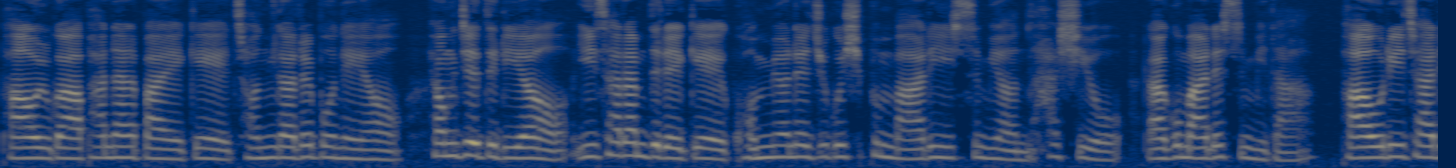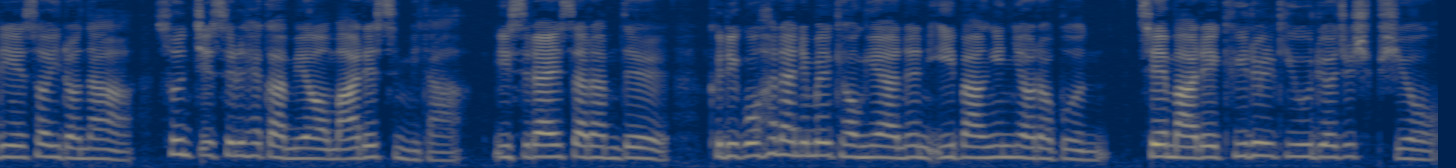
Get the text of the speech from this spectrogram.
바울과 바나바에게 전가를 보내어 형제들이여 이 사람들에게 권면해주고 싶은 말이 있으면 하시오 라고 말했습니다. 바울이 자리에서 일어나 손짓을 해가며 말했습니다. 이스라엘 사람들 그리고 하나님을 경외하는 이방인 여러분 제 말에 귀를 기울여 주십시오.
